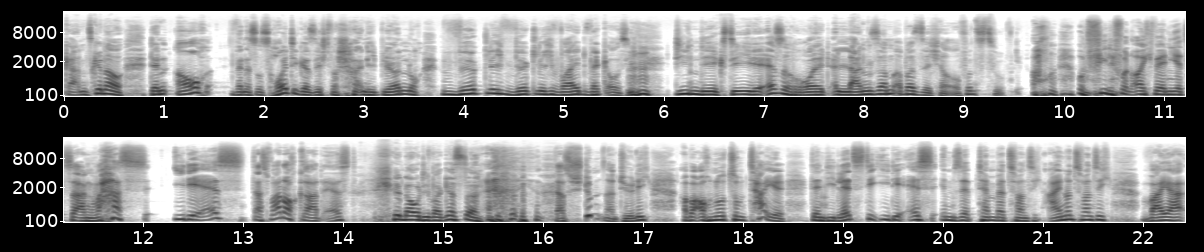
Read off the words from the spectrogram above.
Ganz genau. Denn auch wenn es aus heutiger Sicht wahrscheinlich Björn noch wirklich, wirklich weit weg aussieht, mhm. die nächste IDS rollt langsam aber sicher auf uns zu. Und viele von euch werden jetzt sagen, was? IDS, das war doch gerade erst. Genau, die war gestern. das stimmt natürlich, aber auch nur zum Teil, denn die letzte IDS im September 2021 war ja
